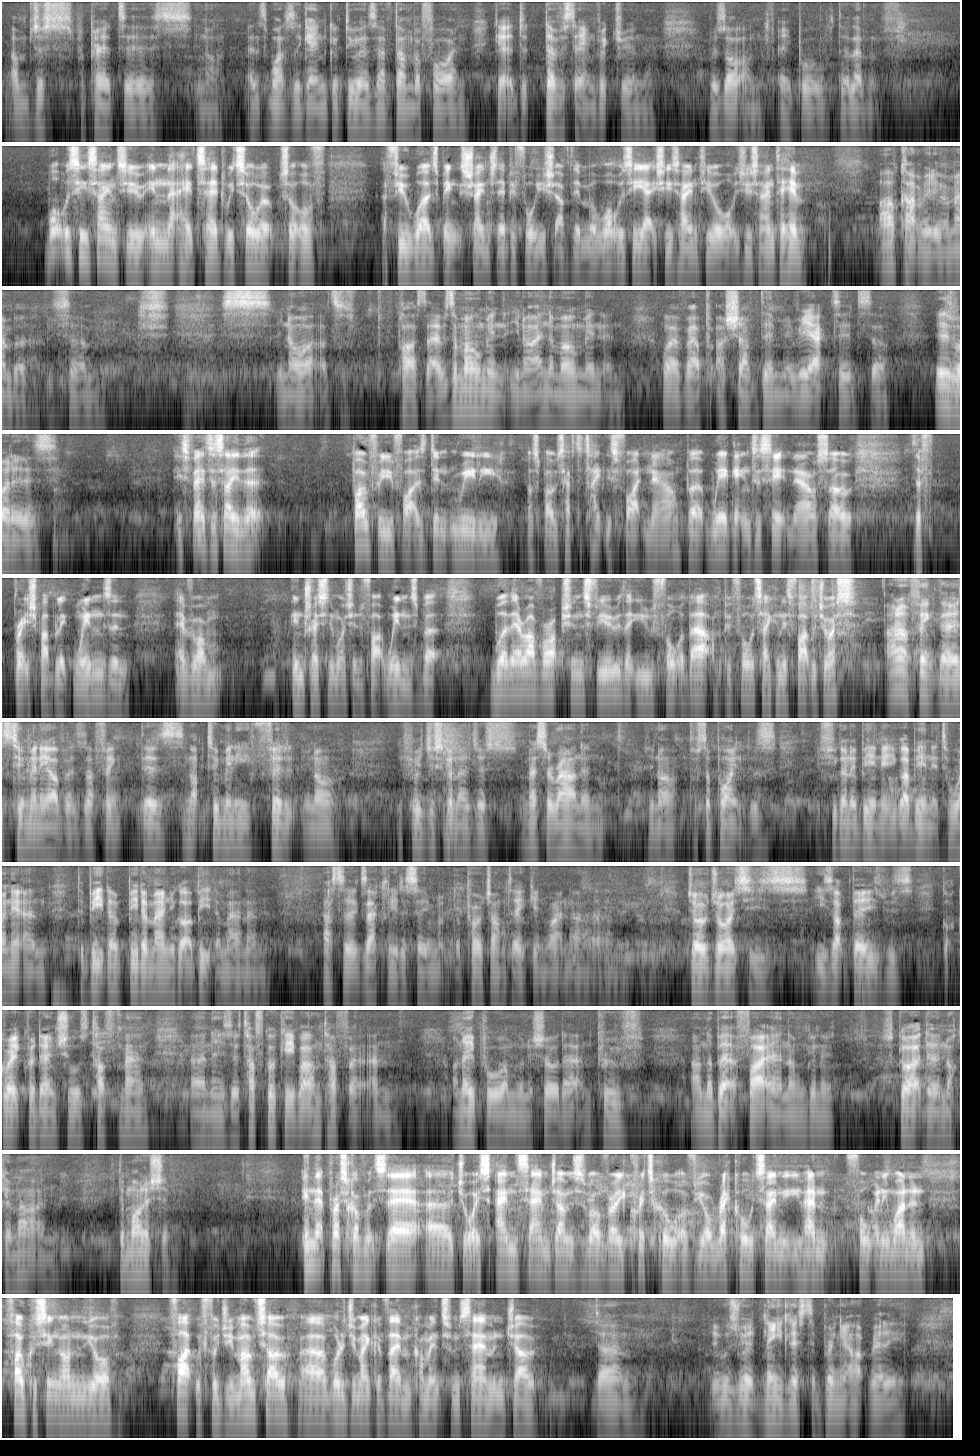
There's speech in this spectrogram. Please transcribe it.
I'm just prepared to you know and once again do as I've done before and get a devastating victory and the result on April the 11th. What was he saying to you in that headset? We saw sort of a few words being exchanged there before you shoved him, but what was he actually saying to you, or what was you saying to him? I can't really remember. It's, um, it's, you know, I just past that. It was a moment, you know, in the moment and whatever. I, I shoved him, he reacted. So it is what it is. It's fair to say that both of you fighters didn't really, I suppose, have to take this fight now, but we're getting to see it now. So the British public wins and everyone interested in watching the fight wins. But were there other options for you that you thought about before taking this fight with Joyce? I don't think there's too many others. I think there's not too many, you know, if we're just gonna just mess around and you know what's the point? There's, if you're gonna be in it, you got to be in it to win it, and to beat the beat the man, you got to beat the man, and that's exactly the same approach I'm taking right now. Um, Joe Joyce, he's he's up there. He's got great credentials, tough man, and he's a tough cookie. But I'm tougher, and on April I'm to show that and prove I'm a better fighter, and I'm going to go out there and knock him out and demolish him. In that press conference there, uh, Joyce and Sam Jones as well, very critical of your record, saying that you hadn't fought anyone and focusing on your fight with Fujimoto. Uh, what did you make of them comments from Sam and Joe? Um, it was really needless to bring it up, really.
